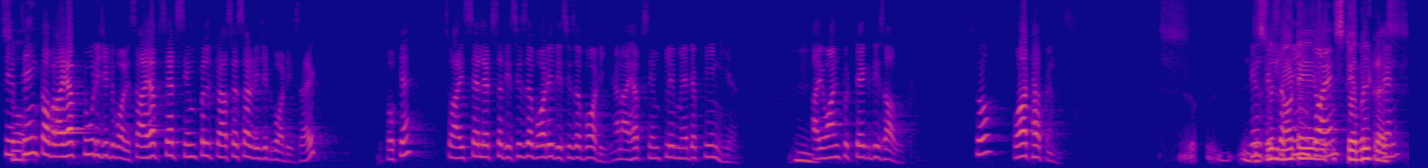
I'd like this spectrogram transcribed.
See, So- think of, I have two rigid bodies. I have said simple trusses are rigid bodies, right? Okay. So I say, let's say this is a body, this is a body, and I have simply made a pin here. Hmm. I want to take this out. So what happens? So, This Since will not a joint, stable truss.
